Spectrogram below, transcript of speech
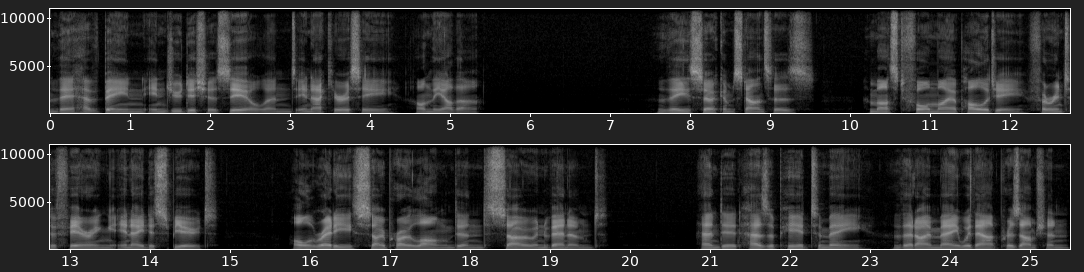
there have been injudicious zeal and inaccuracy on the other. These circumstances must form my apology for interfering in a dispute already so prolonged and so envenomed, and it has appeared to me that I may without presumption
